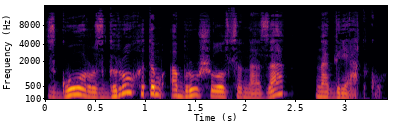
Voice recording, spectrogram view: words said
с гору с грохотом обрушивался назад на грядку.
